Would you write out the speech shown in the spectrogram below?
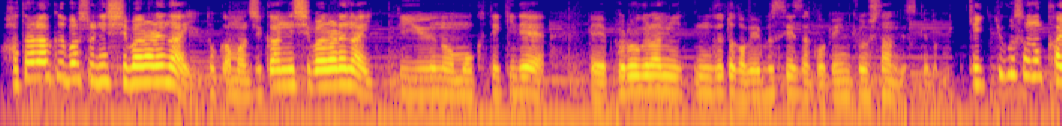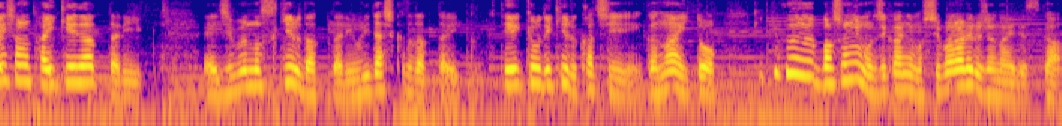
働く場所に縛られないとか、まあ、時間に縛られないっていうのを目的で、えー、プログラミングとか web 制作を勉強したんですけど、結局その会社の体系であったり、え、自分のスキルだったり、売り出し方だったり、提供できる価値がないと、結局場所にも時間にも縛られるじゃないですか。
